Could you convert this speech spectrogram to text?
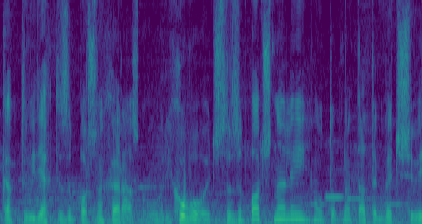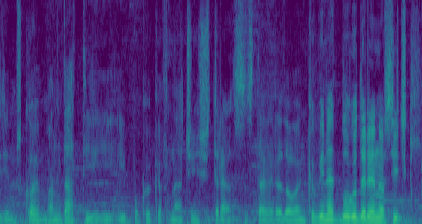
както видяхте, започнаха разговори. Хубаво е, че са започнали. От тук нататък вече ще видим с кой мандат и, и по какъв начин ще трябва да състави редовен кабинет. Благодаря на всички.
